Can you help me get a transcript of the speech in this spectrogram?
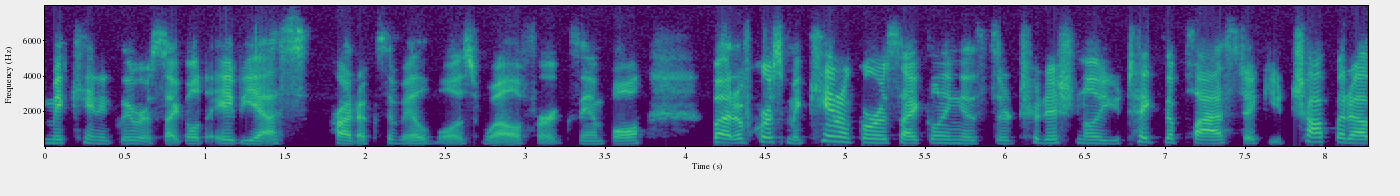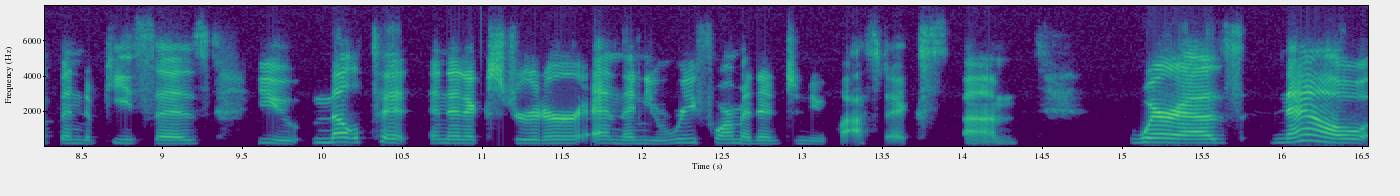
mechanically recycled ABS products available as well, for example. But of course, mechanical recycling is the traditional you take the plastic, you chop it up into pieces, you melt it in an extruder, and then you reform it into new plastics. Um, whereas now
